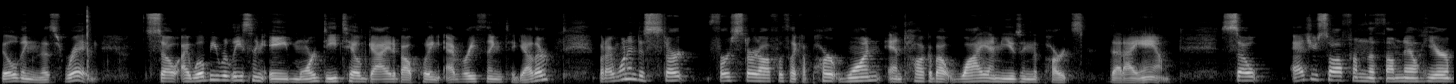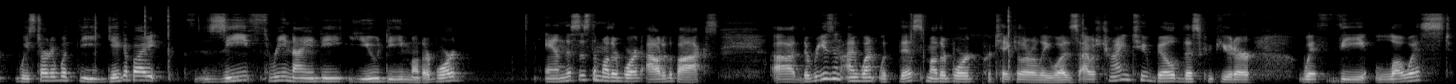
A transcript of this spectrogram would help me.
building this rig. So I will be releasing a more detailed guide about putting everything together, but I wanted to start first start off with like a part 1 and talk about why I'm using the parts that I am. So, as you saw from the thumbnail here, we started with the Gigabyte Z390UD motherboard, and this is the motherboard out of the box. Uh, the reason I went with this motherboard particularly was I was trying to build this computer with the lowest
